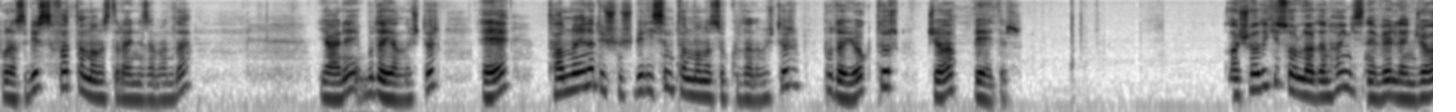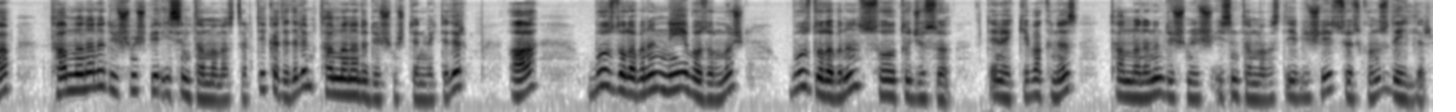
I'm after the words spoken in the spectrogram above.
Burası bir sıfat tanımlamasıdır aynı zamanda. Yani bu da yanlıştır. E. Tanımlayana düşmüş bir isim tanımlaması kullanılmıştır. Bu da yoktur. Cevap B'dir. Aşağıdaki sorulardan hangisine verilen cevap tamlanana düşmüş bir isim tanımlamasıdır? Dikkat edelim tamlanana düşmüş denmektedir. A. Buzdolabının neyi bozulmuş? Buzdolabının soğutucusu. Demek ki bakınız tamlananın düşmüş isim tanımlaması diye bir şey söz konusu değildir.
